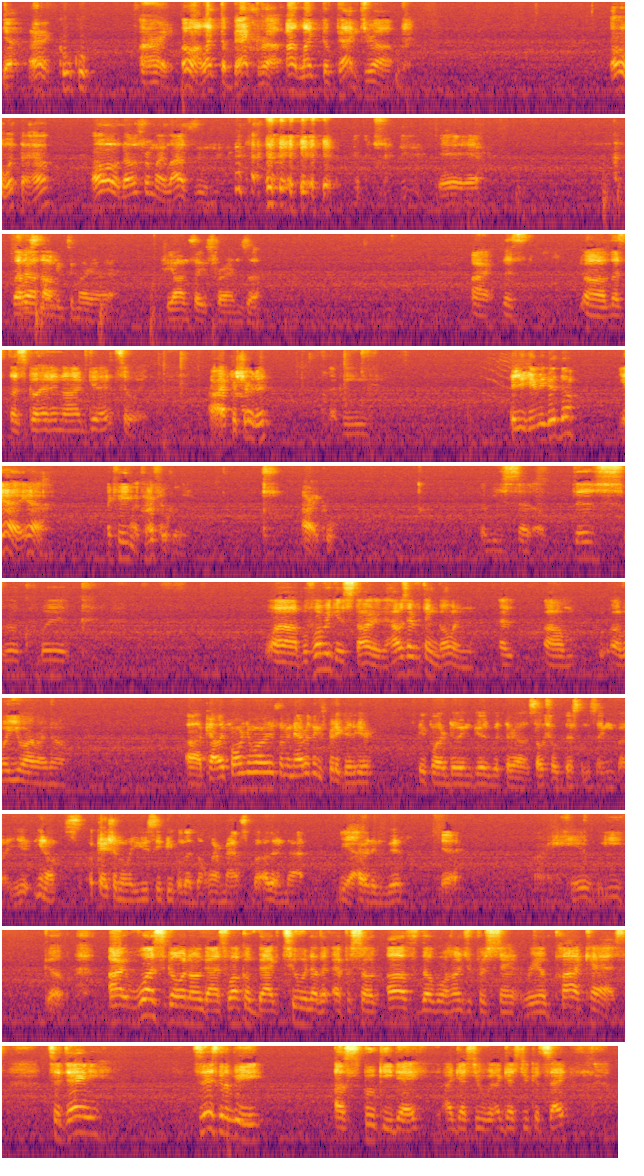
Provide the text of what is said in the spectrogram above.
Yeah. All right. Cool. Cool. All right. Oh, I like the backdrop. I like the backdrop. Oh, what the hell? Oh, that was from my last Zoom. yeah, yeah. But, I was uh, talking to my uh, fiance's friends. Uh, All right, let's uh, let's let's go ahead and uh, get into it. all right, for sure, dude. Let me. Can you hear me good though? Yeah, yeah. I can hear you perfectly. All right, cool. Let me set up this real quick. Uh, before we get started, how's everything going? At, um, uh, where you are right now? Uh, California wise, I mean everything's pretty good here. People are doing good with their uh, social distancing, but you you know occasionally you see people that don't wear masks. But other than that, Yeah. everything's good. Yeah. Alright, here we go. Alright, what's going on, guys? Welcome back to another episode of the 100% Real Podcast. Today, today's gonna be a spooky day, I guess you, I guess you could say,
